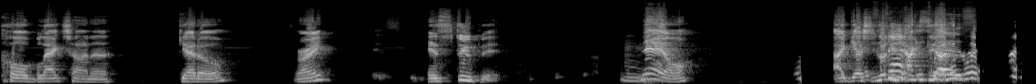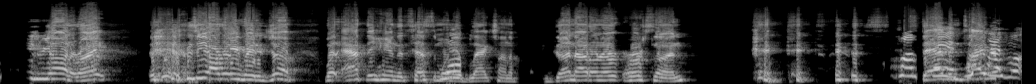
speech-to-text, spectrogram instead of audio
called Blac Chyna ghetto, right? And stupid. Mm. Now, I guess It's look at I can see I look because- at Rihanna, right? she already ready to jump. But after hearing the testimony Yeah. of Blac Chyna, gun out on her, her son, That's what I'm stabbing saying. Tyga. guys will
